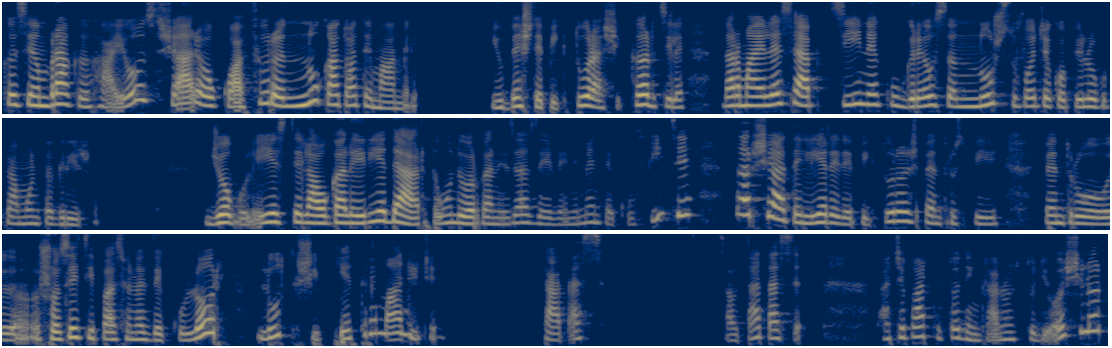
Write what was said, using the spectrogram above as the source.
că se îmbracă haios și are o coafură nu ca toate mamele. Iubește pictura și cărțile, dar mai ales se abține cu greu să nu-și sufoce copilul cu prea multă grijă. Jobul ei este la o galerie de artă unde organizează evenimente cu fițe, dar și ateliere de pictură și pentru, spi- pentru uh, șoseții pasionați de culori, lut și pietre magice. Tatas sau Tatas face parte tot din clanul studioșilor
